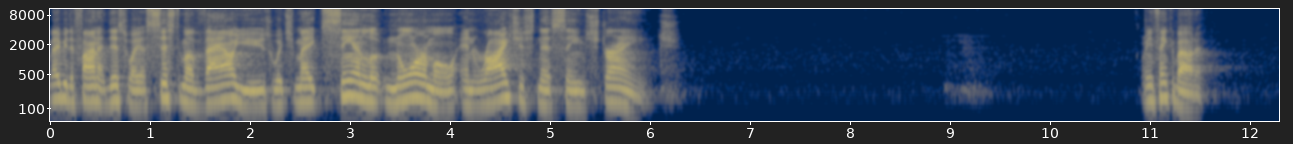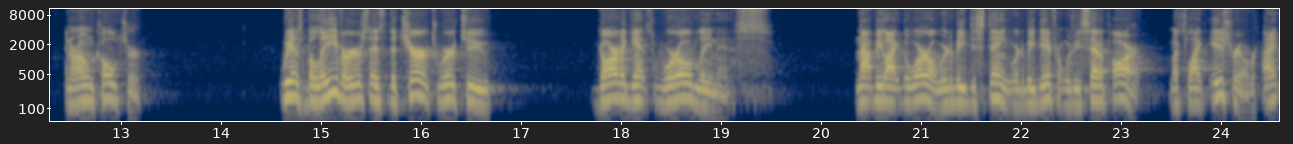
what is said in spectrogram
maybe define it this way a system of values which makes sin look normal and righteousness seem strange. When you think about it, in our own culture, we as believers, as the church, we're to guard against worldliness, not be like the world. We're to be distinct, we're to be different, we're to be set apart, much like Israel, right?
